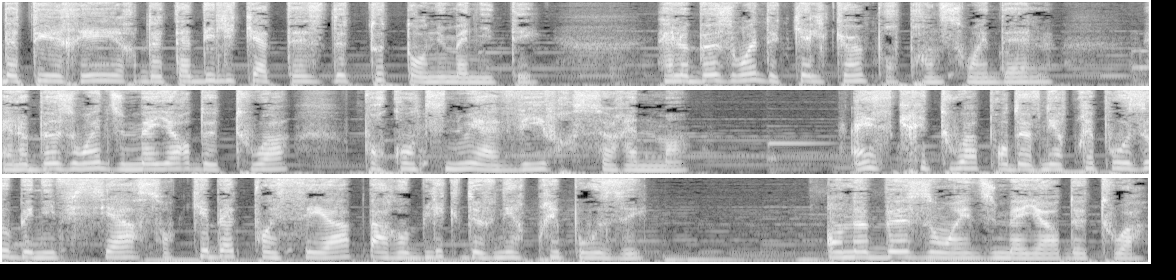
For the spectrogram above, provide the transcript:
de tes rires, de ta délicatesse, de toute ton humanité. Elle a besoin de quelqu'un pour prendre soin d'elle. Elle a besoin du meilleur de toi pour continuer à vivre sereinement. Inscris-toi pour devenir préposé aux bénéficiaires sur québec.ca par oblique devenir préposé. On a besoin du meilleur de toi.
